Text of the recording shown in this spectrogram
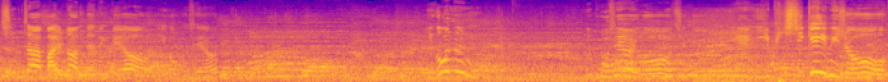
진짜 말도 안 되는 게요. 이거 보세요. 이거는 이거 보세요 이거 지금 이게 이게 PC 게임이죠.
